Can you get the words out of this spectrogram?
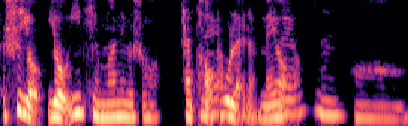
是有有疫情吗？那个时候还跑步来着？没有。没有，嗯。哦，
